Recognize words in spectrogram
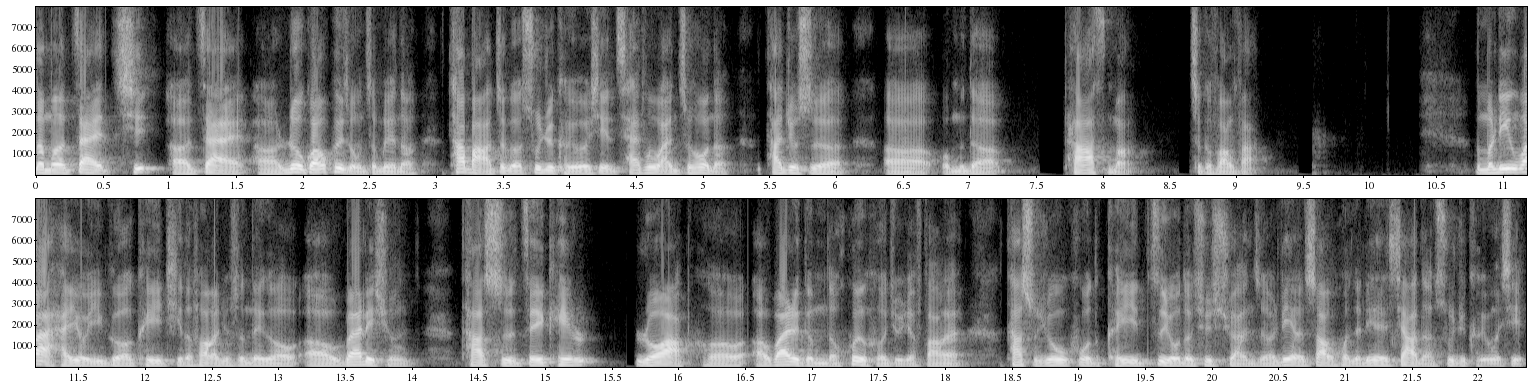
那么在其呃在呃乐观汇总这边呢，它把这个数据可用性拆分完之后呢，它就是呃我们的 plasma 这个方法。那么另外还有一个可以提的方案就是那个呃 validium，它是 zk。Rollup 和呃 Validium 的混合解决方案，它使用户可以自由的去选择链上或者链下的数据可用性，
